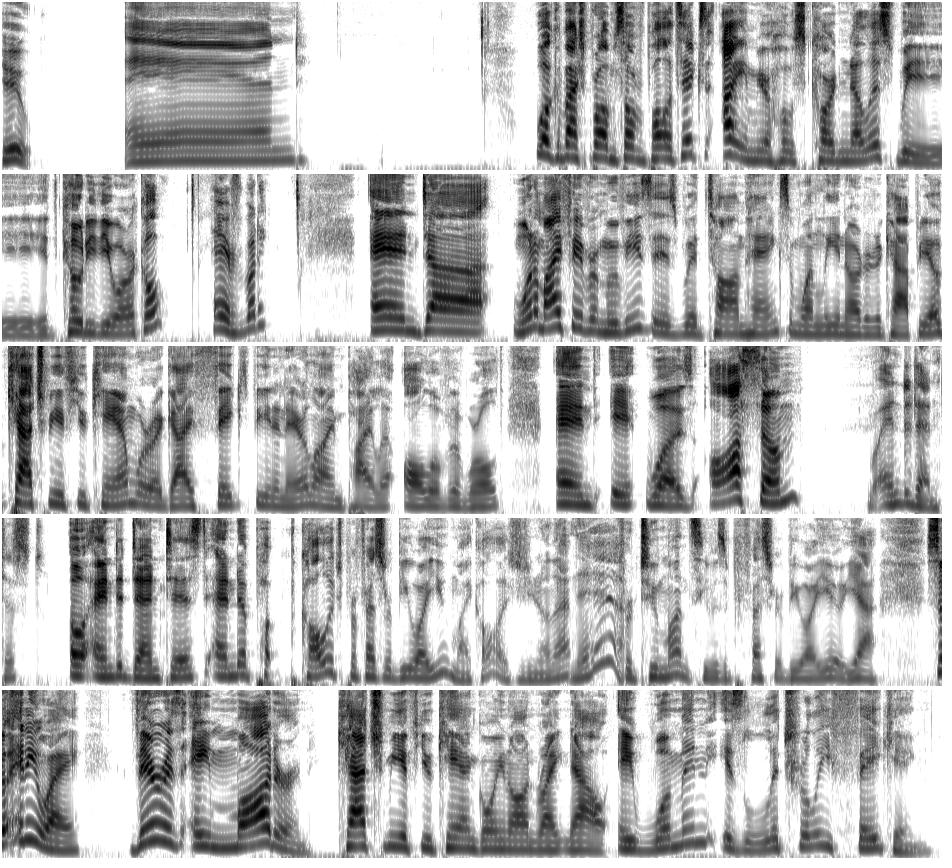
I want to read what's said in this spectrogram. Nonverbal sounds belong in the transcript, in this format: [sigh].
two. And Welcome back to Problem Solver Politics. I am your host, Cardinellis, with Cody the Oracle. hey, everybody. And uh, one of my favorite movies is with Tom Hanks and one Leonardo DiCaprio, Catch Me If You Can, where a guy faked being an airline pilot all over the world. And it was awesome. Well, and a dentist. Oh, and a dentist and a college professor at BYU, my college. Did you know that? Yeah. For two months, he was a professor at BYU. Yeah. So, anyway, there is a modern Catch Me If You Can going on right now. A woman is literally faking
